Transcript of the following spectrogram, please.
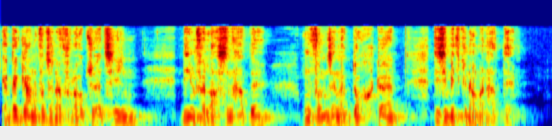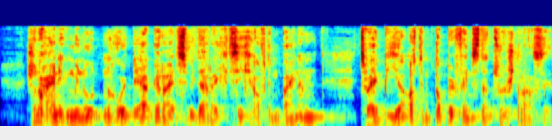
Er begann von seiner Frau zu erzählen, die ihn verlassen hatte, und von seiner Tochter, die sie mitgenommen hatte. Schon nach einigen Minuten holte er bereits wieder recht sicher auf den Beinen zwei Bier aus dem Doppelfenster zur Straße.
